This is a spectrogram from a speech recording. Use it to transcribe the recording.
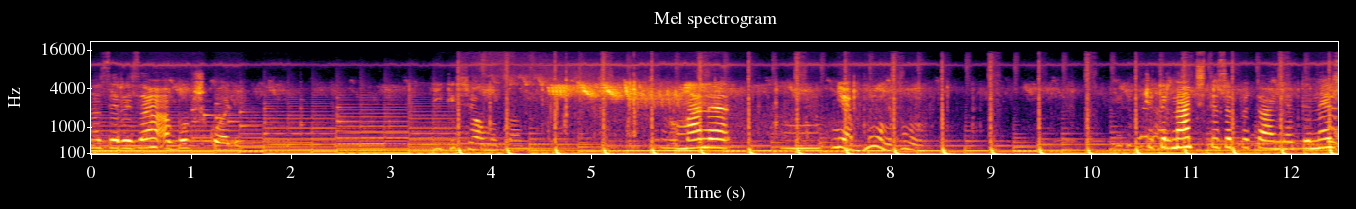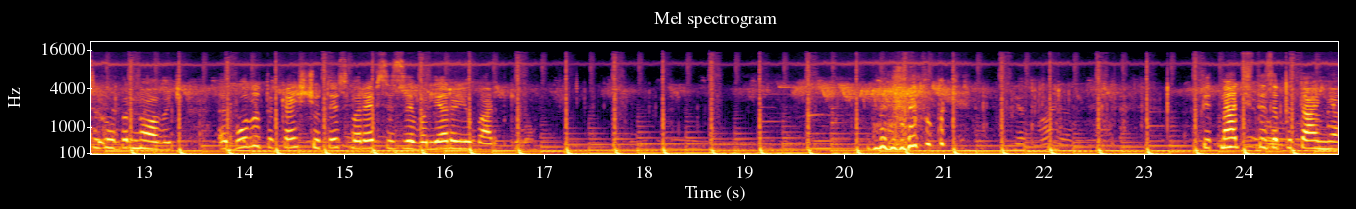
на ЗРЗ або в школі. Тільки сьомий клас. У мене. Ні, було, було. 14 запитання. Денис Губернович. Е, Було таке, що ти сварився з Валерою Бартківим. 15 запитання.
